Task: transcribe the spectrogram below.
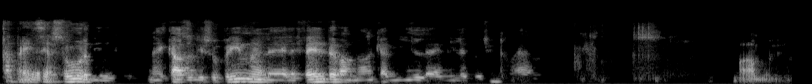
a prezzi assurdi. nel caso di Supreme le, le felpe vanno anche a 1000-1200 euro. Mamma mia.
